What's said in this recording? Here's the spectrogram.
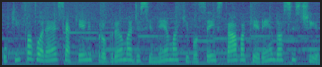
o que favorece aquele programa de cinema que você estava querendo assistir.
